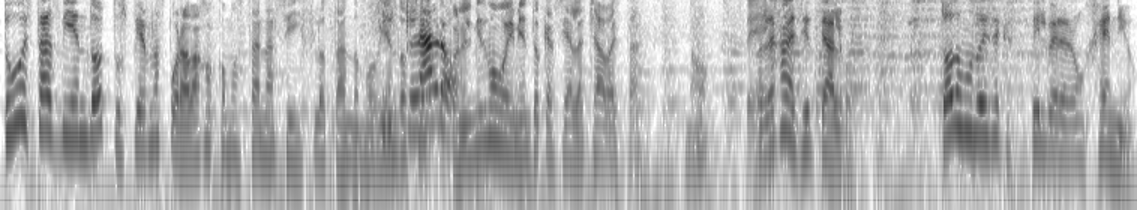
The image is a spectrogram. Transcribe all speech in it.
Tú estás viendo tus piernas por abajo cómo están así flotando, moviéndose claro. con el mismo movimiento que hacía la chava esta, ¿no? Sí. Pero déjame decirte algo. Todo el mundo dice que Spielberg era un genio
